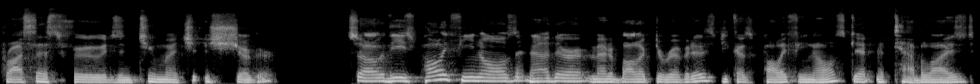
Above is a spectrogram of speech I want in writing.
processed foods and too much sugar. So these polyphenols and other metabolic derivatives, because polyphenols get metabolized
